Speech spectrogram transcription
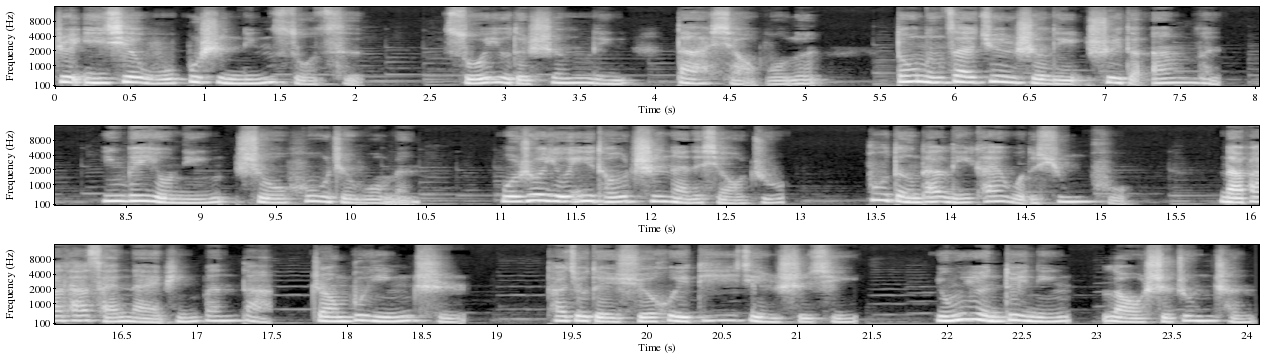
这一切无不是您所赐。所有的生灵，大小不论，都能在圈舍里睡得安稳，因为有您守护着我们。我若有一头吃奶的小猪。不等它离开我的胸脯，哪怕它才奶瓶般大，长不盈尺，他就得学会第一件事情，永远对您老实忠诚。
